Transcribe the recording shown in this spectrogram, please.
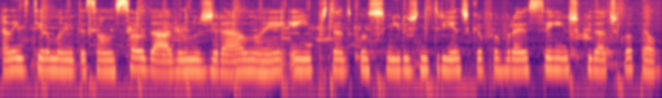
Além de ter uma alimentação saudável no geral, não é? É importante consumir os nutrientes que favorecem os cuidados com a pele.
